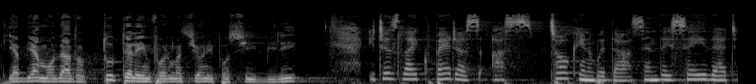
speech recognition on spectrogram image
ti abbiamo dato tutte le informazioni possibili, It is like Vedas are talking with us and they say that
